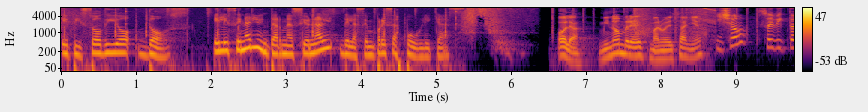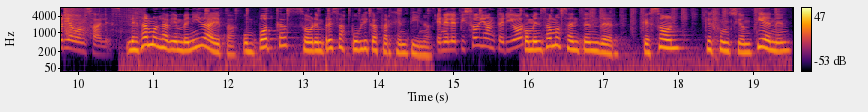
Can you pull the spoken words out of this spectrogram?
Episodio 2 el escenario internacional de las empresas públicas. Hola, mi nombre es Manuel Yáñez. Y yo soy Victoria González. Les damos la bienvenida a EPA, un podcast sobre empresas públicas argentinas. En el episodio anterior comenzamos a entender qué son, qué función tienen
